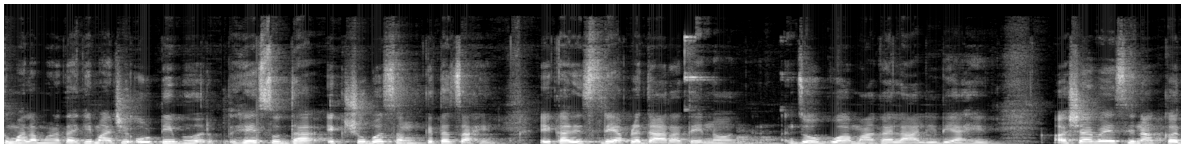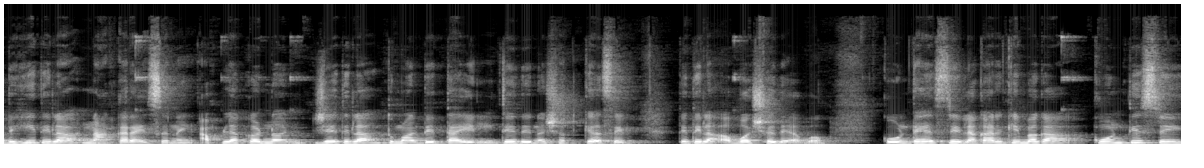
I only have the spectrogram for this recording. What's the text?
तुम्हाला म्हणत आहे की माझी ओटी भर हे सुद्धा एक शुभ संकेतच आहे. एखादी स्त्री आपल्या दारात येणं जोगवा मागायला आलेली आहे अशा वेळेस हिना कधीही तिला नाकारायचं नाही. आपल्याकडनं जे तिला तुम्हाला देता येईल जे देणं शक्य असेल ते तिला अवश्य द्यावं. कोणत्याही स्त्रीला कारण की बघा कोणती स्त्री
